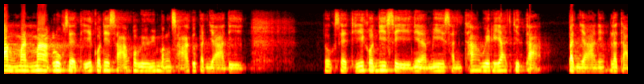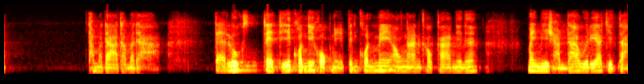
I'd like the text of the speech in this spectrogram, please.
ตั้งมั่นมาก ลูกเศรษฐีคนที่สามก็มีวิมังสาคือปัญญาดี ลูกเศรษฐีคนที่สี่เนี่ยมีสันทาวิริยะจิตตะปัญญาเนี่ยระดับ ธรรมดาธรรมดา แต่ลูกเศรษฐีคนที่หกนี่เป็นคนไม่เอางานเขาการนี่นะไม่มีฉันทาวิริยะจิตตะ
